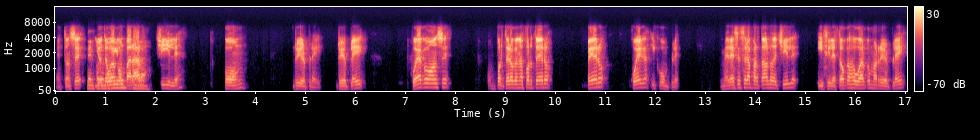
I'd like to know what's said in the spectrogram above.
Entonces, yo te voy a comparar Chile con River Plate. River Plate juega con 11, un portero que no es portero, pero juega y cumple. Merece ser apartados los de Chile y si les toca jugar como River Plate,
